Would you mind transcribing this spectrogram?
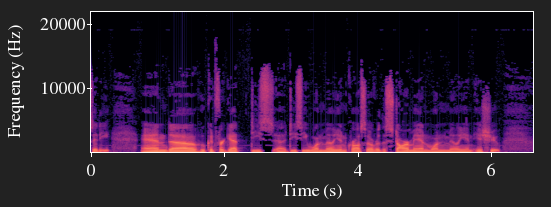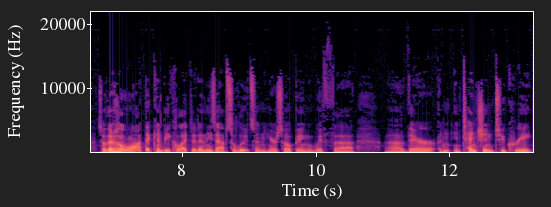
City. And uh, who can forget DC, uh, DC 1 million crossover, the Starman 1 million issue. So there's a lot that can be collected in these absolutes, and here's hoping with uh, uh, their intention to create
